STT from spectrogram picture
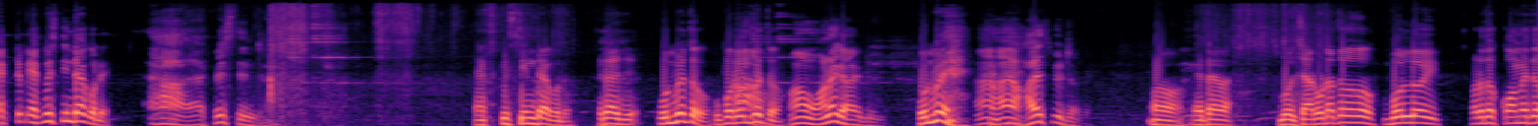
এক এক পিস তিন টাকা করে? হ্যাঁ এক পিস তিনটা। এক পিস তিন করে। এটা উঠবে তো? উপরে উঠবে তো? হ্যাঁ অনেক হাইট উঠবে? হ্যাঁ হ্যাঁ হাই স্পিড হবে। ও এটা বলছে। আর ওটা তো বললোই ওটা তো কমে তো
